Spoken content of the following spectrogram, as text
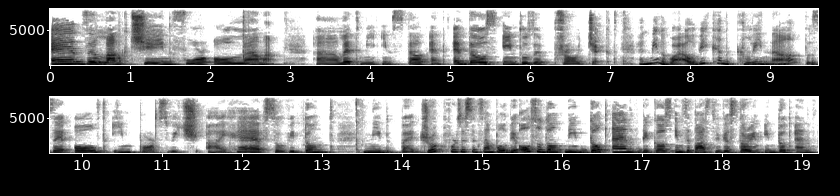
and the LangChain for Ollama. Uh, let me install and add those into the project. And meanwhile, we can clean up the old imports which I have, so we don't need bedrock for this example. We also don't need .env because in the past we were storing in .env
